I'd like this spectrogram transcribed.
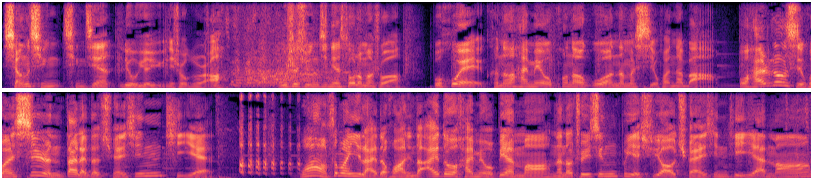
详情请见《六月雨》那首歌啊。吴世勋今天搜了吗？说不会，可能还没有碰到过那么喜欢的吧。我还是更喜欢新人带来的全新体验。哇，这么一来的话，你的爱豆还没有变吗？难道追星不也需要全新体验吗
